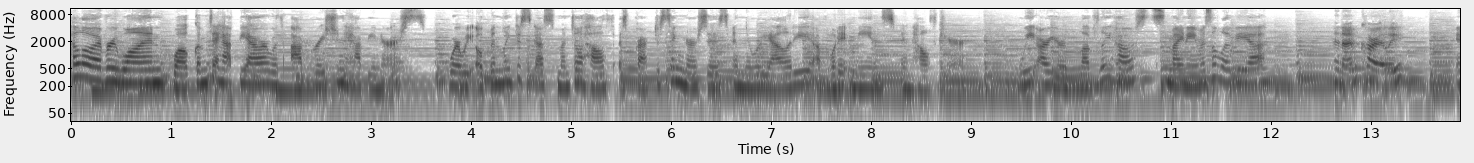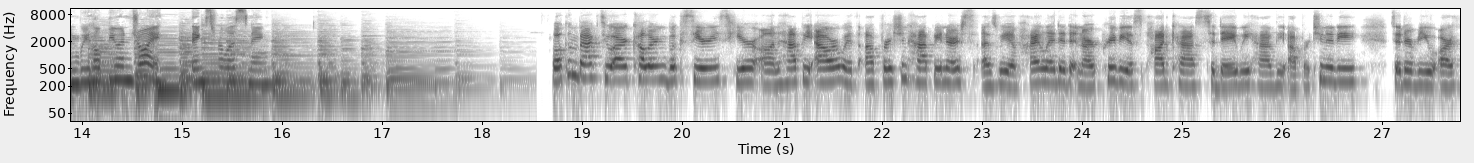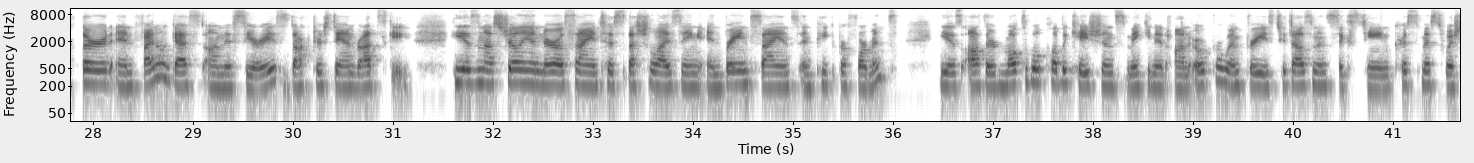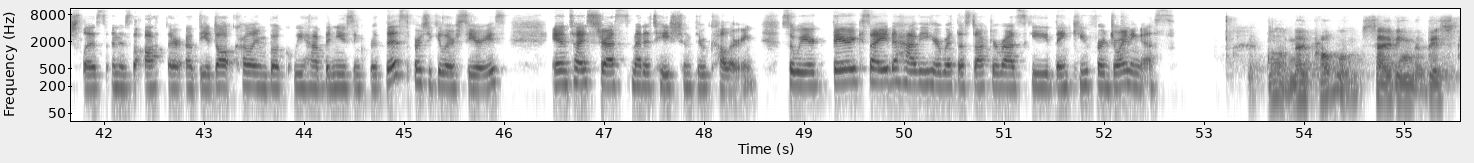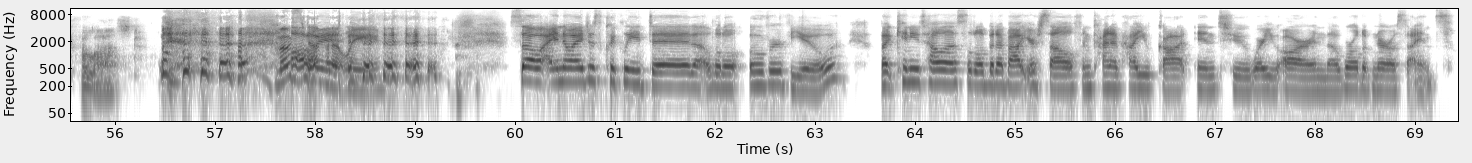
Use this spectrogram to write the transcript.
Hello, everyone. Welcome to Happy Hour with Operation Happy Nurse, where we openly discuss mental health as practicing nurses and the reality of what it means in healthcare. We are your lovely hosts. My name is Olivia. And I'm Carley. And we hope you enjoy. Thanks for listening. Welcome back to our coloring book series here on Happy Hour with Operation Happy Nurse. As we have highlighted in our previous podcast, today we have the opportunity to interview our third and final guest on this series, Dr. Stan Rodski. He is an Australian neuroscientist specializing in brain science and peak performance. He has authored multiple publications, making it on Oprah Winfrey's 2016 Christmas Wish List, and is the author of the adult coloring book we have been using for this particular series, Anti Stress Meditation Through Coloring. So we are very excited to have you here with us, Dr. Rodski. Thank you for joining us. Oh, no problem. Saving the best for last. Most oh, definitely. so I know I just quickly did a little overview, but can you tell us a little bit about yourself and kind of how you got into where you are in the world of neuroscience?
